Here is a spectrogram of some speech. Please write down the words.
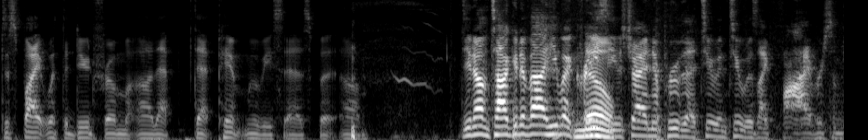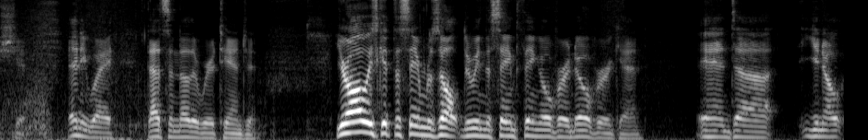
despite what the dude from uh, that that pimp movie says. But um, do you know what I'm talking about? He went crazy. No. He was trying to prove that two and two was like five or some shit. Anyway, that's another weird tangent. You always get the same result doing the same thing over and over again, and uh, you know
